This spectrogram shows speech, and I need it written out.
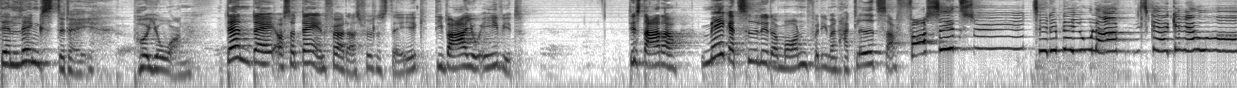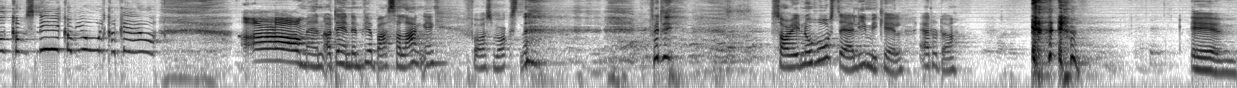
den længste dag på jorden. Den dag, og så dagen før deres fødselsdag, ikke? de var jo evigt. Det starter mega tidligt om morgenen, fordi man har glædet sig for sindssygt til det bliver juleaften. Vi skal have gaver. Kom sne, kom jul, kom gaver. Åh, oh, mand. Og dagen den bliver bare så lang, ikke? For os voksne. fordi... Sorry, nu hoster jeg lige, Michael. Er du der? øhm,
